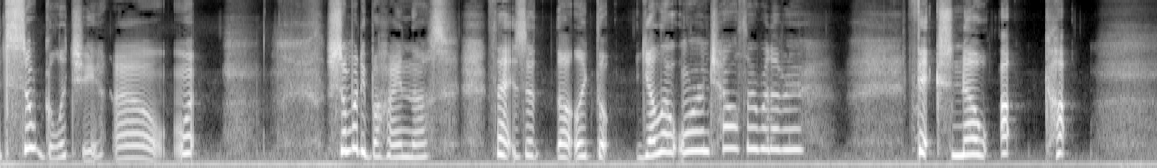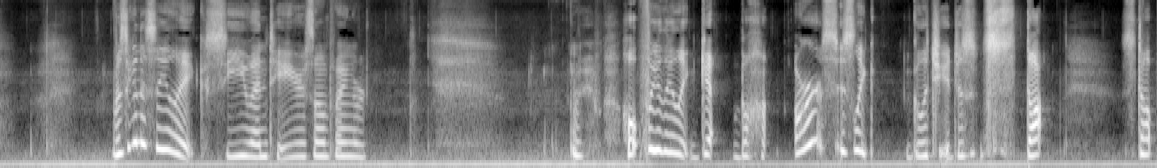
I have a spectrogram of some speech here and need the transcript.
It's so glitchy. Oh, what? Somebody behind us. That is it. The like the yellow orange health or whatever. Fix no up cut. Was it gonna say like C U N T or something or? Hopefully they like get behind. Ours is like glitchy. It just stop, stop,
